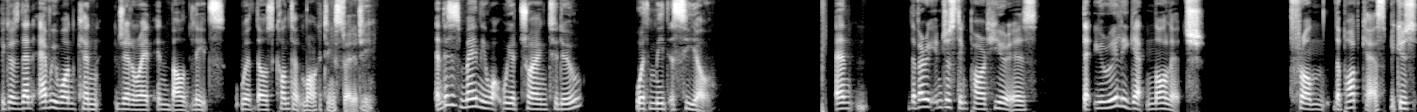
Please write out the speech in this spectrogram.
because then everyone can generate inbound leads with those content marketing strategy. And this is mainly what we are trying to do with Meet a CEO. And the very interesting part here is that you really get knowledge from the podcast because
